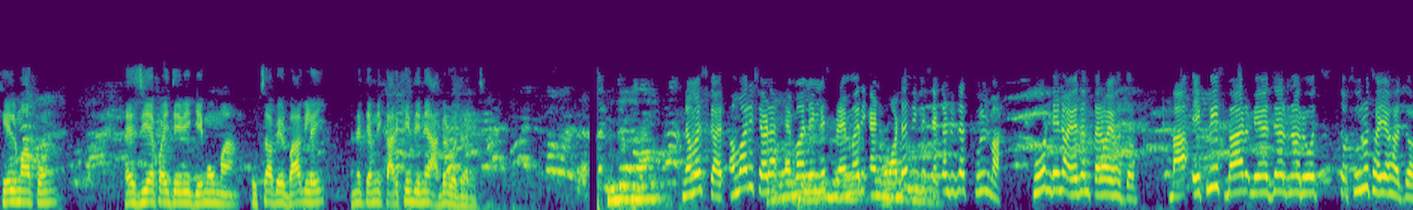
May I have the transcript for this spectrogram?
ખેલ મહાકુંભ એસજીએફઆઈ જેવી ગેમોમાં ઉત્સાહભેર ભાગ લઈ અને તેમની કારકિર્દીને આગળ વધારે છે. નમસ્કાર. અમારી શાળા Hemal English primary and modern English secondary સ્કૂલમાં સ્પોર્ટ ડેનું આયોજન કરવાયો હતો. બા એકવીસ બાર બે હજારના રોજ શરૂ થયો હતો.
